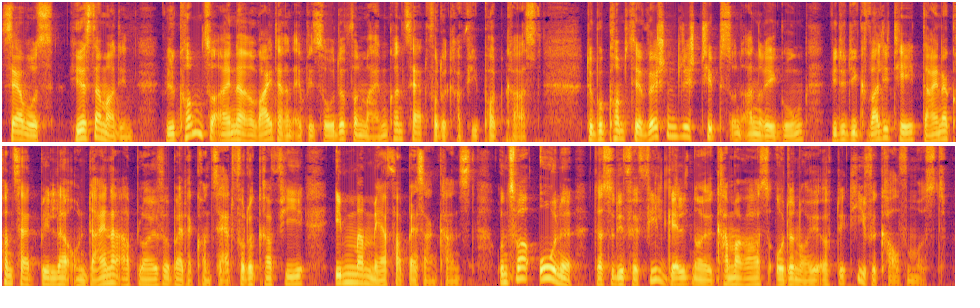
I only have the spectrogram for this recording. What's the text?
Servus, hier ist der Martin. Willkommen zu einer weiteren Episode von meinem Konzertfotografie-Podcast. Du bekommst hier wöchentlich Tipps und Anregungen, wie du die Qualität deiner Konzertbilder und deiner Abläufe bei der Konzertfotografie immer mehr verbessern kannst. Und zwar ohne, dass du dir für viel Geld neue Kameras oder neue Objektive kaufen musst.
